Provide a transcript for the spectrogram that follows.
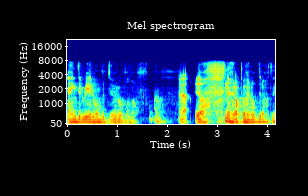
en ging er weer 100 euro vanaf. Ja, ja een grappige opdracht. Hè.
